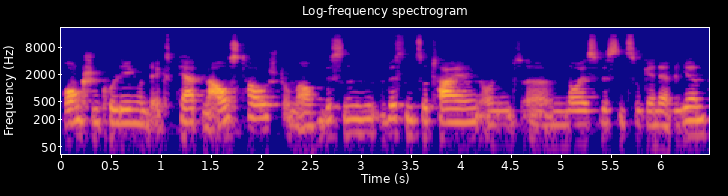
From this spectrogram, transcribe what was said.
Branchenkollegen und Experten austauscht, um auch Wissen, Wissen zu teilen und äh, neues Wissen zu generieren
